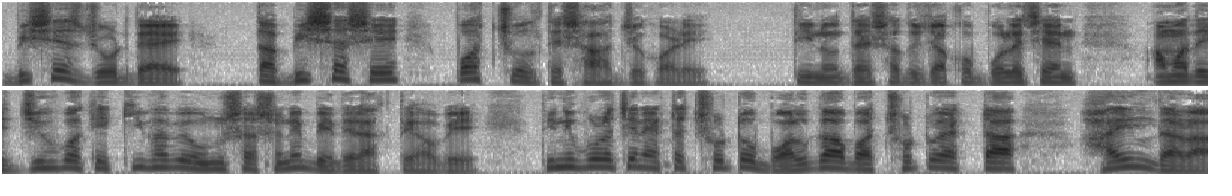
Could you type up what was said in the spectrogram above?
বিশেষ জোর দেয়, তা বিশ্বাসে পথ চলতে সাহায্য করে। তিন অধ্যায় সাধু জাকব বলেছেন, আমাদের জিহ্বাকে কীভাবে অনুশাসনে বেঁধে রাখতে হবে? তিনি বলেছেন, একটা ছোট বলগা বা ছোট একটা হাইল দ্বারা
